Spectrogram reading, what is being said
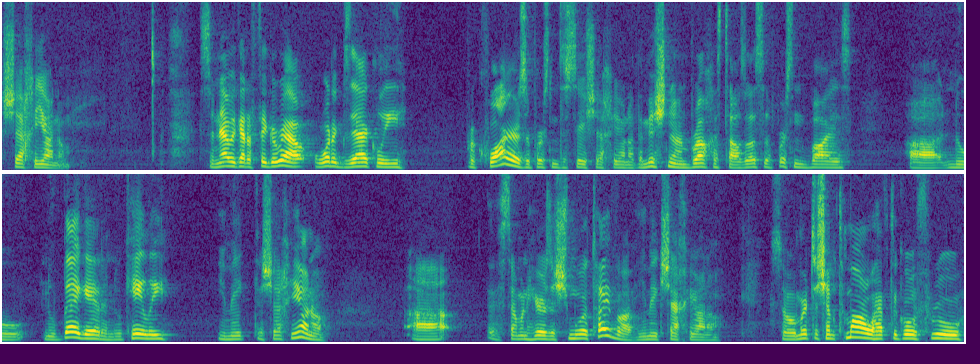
Shechianu. So now we got to figure out what exactly requires a person to say Shechianu. The Mishnah in Brachas tells us if a person buys uh, new new beged, a new keli, you make the Shechianu. Uh, if someone hears a Shmua Taiva, you make Shechianu. So Mir Hashem tomorrow we'll have to go through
